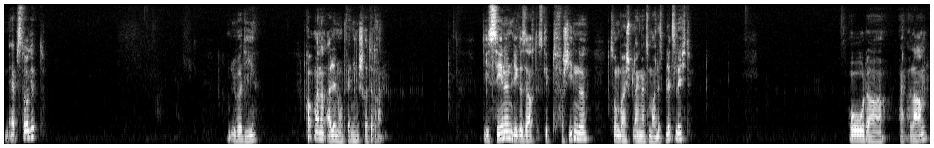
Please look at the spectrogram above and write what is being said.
im App Store gibt. Und über die kommt man an alle notwendigen Schritte dran. Die Szenen, wie gesagt, es gibt verschiedene, zum Beispiel ein ganz normales Blitzlicht oder ein Alarm.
